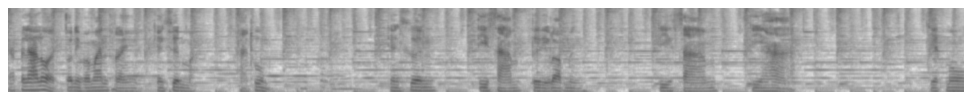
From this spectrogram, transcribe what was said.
จับเวลาโหลดตัวนี้ประมาณเท่าไหร่เที่ยงคืนมาหาทุ่มเที่ยงคืนตีสามตื่นอีกรอบหนึ่งตีสามตีห้า เจ็ดโมง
